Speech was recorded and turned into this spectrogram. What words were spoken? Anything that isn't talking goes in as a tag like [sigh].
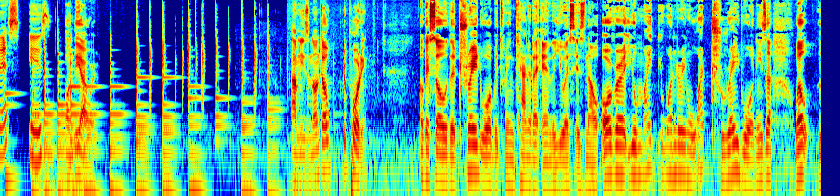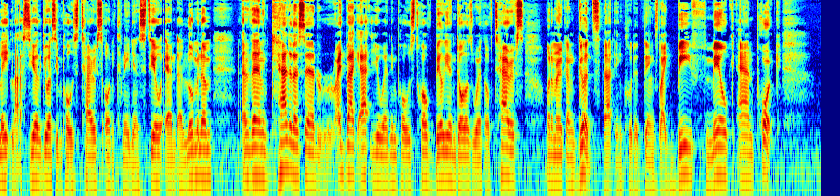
This is On the Hour. I'm Nizanando reporting. Okay, so the trade war between Canada and the US is now over. You might be wondering what trade war, Niza? Well, late last year, the US imposed tariffs on Canadian steel and aluminum. And then Canada said right back at you and imposed $12 billion worth of tariffs on American goods. That included things like beef, milk, and pork.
